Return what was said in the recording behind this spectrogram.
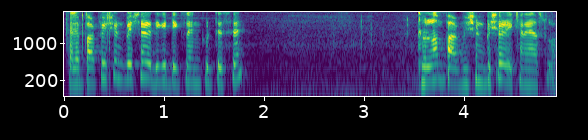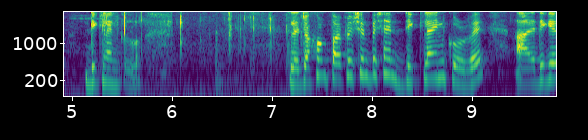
তাহলে পারফিউশন প্রেশার এদিকে ডিক্লাইন করতেছে। ধরলাম পারফিউশন প্রেশার এখানে আসলো ডিক্লাইন করল। তাহলে যখন পারফিউশন প্রেশার ডিক্লাইন করবে, আর এদিকে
